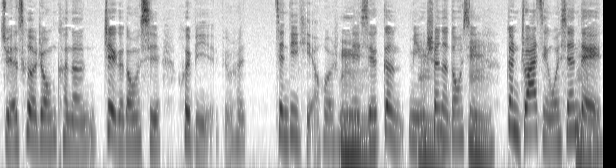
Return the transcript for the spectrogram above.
决策中，可能这个东西会比，比如说。建地铁或者什么那些更民生的东西更抓紧，我先得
